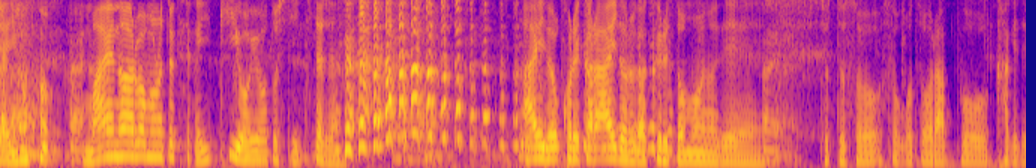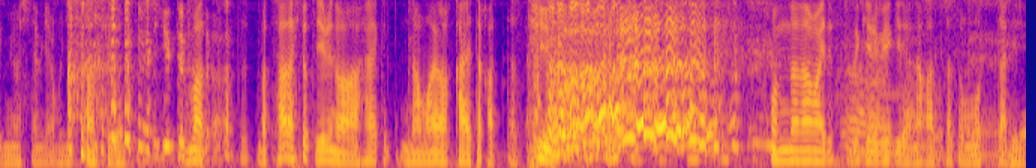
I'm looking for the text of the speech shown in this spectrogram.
や今前のアルバムの時とか意気揚々として言ってたじゃん。アイドルこれからアイドルが来ると思うので、はい。はいちょっとそそことラップをかけてみましたみたいなこと言ってたんですけど。言ってたまあまあ、ただ一つ言えるのは早く名前は変えたかったっていう こんな名前で続けるべきではなかったと思ったり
